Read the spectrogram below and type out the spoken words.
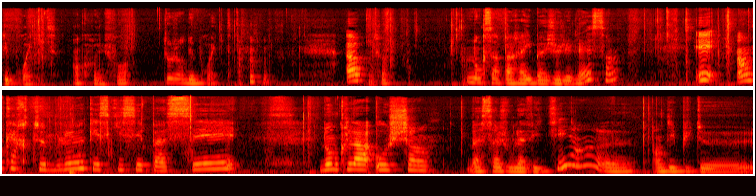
Des boîtes, encore une fois. Toujours des brouettes. Hop. Donc ça, pareil, bah, je les laisse. hein. Et en carte bleue, qu'est-ce qui s'est passé? Donc là, au champ, bah, ça, je vous l'avais dit, hein, euh, en début de...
